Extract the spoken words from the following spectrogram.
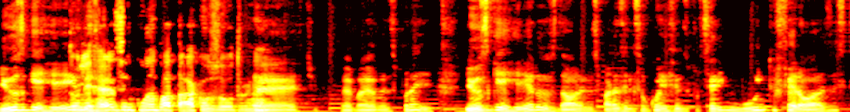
E os guerreiros. Então ele reza enquanto ataca os outros, né? É, tipo, é mais ou menos por aí. E os guerreiros da Ordem dos Párias eles são conhecidos por serem muito ferozes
